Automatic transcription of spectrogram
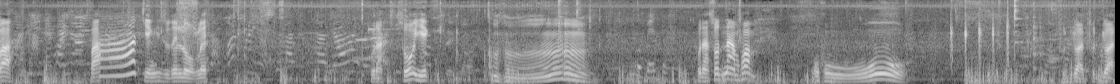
บ้าป้าดเก่งที่สุดในโลกเลยกูนะโซอีก อือหือโคตรเผ็ ดกูนะสดน้ำพร้อม โอ้โห สุดยอดสุดยอด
